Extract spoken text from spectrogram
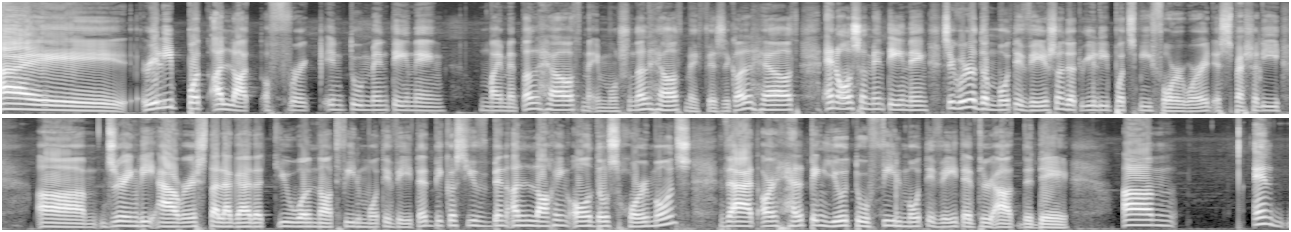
I really put a lot of work into maintaining my mental health, my emotional health, my physical health, and also maintaining siguro the motivation that really puts me forward, especially um, during the hours talaga that you will not feel motivated because you've been unlocking all those hormones that are helping you to feel motivated throughout the day. Um, and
